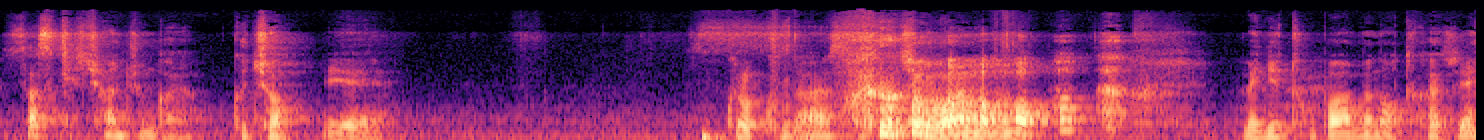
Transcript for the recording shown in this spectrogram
사스케츄안 주인가요? 그쵸? 예. 그렇군요. 사스케츄안 매니토바 하면 어떡하지? 예.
